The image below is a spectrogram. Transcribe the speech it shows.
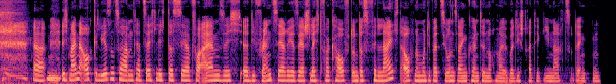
Ja, ich meine auch gelesen zu haben tatsächlich, dass ja vor allem sich äh, die Friends-Serie sehr schlecht verkauft und das vielleicht auch eine Motivation sein könnte, nochmal über die Strategie nachzudenken.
